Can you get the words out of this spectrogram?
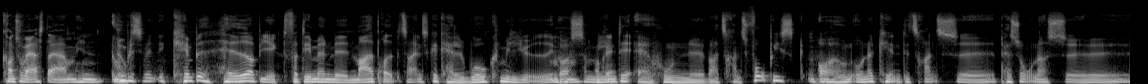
kontrovers, der er om hende. Hun blev simpelthen et kæmpe hadobjekt for det, man med en meget bred betegnelse skal kalde woke-miljøet, ikke? Mhm, Også som okay. mente, at hun øh, var transfobisk, mm-hmm. og at hun underkendte transpersoners øh, øh,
